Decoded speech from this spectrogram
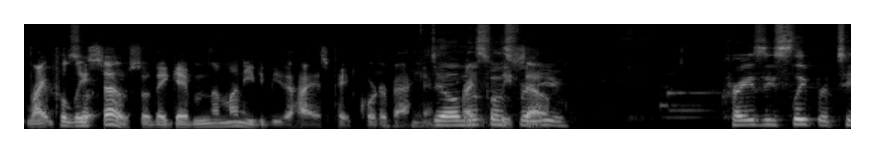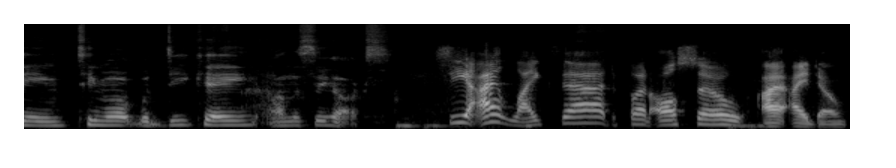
rightfully so. So, they gave him the money to be the highest paid quarterback. And Dylan, this rightfully one's for so. you. Crazy sleeper team team up with DK on the Seahawks. See, I like that, but also I, I don't.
